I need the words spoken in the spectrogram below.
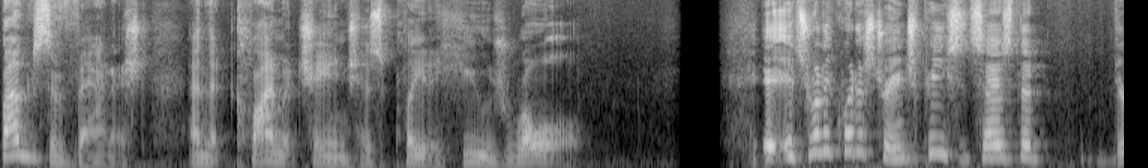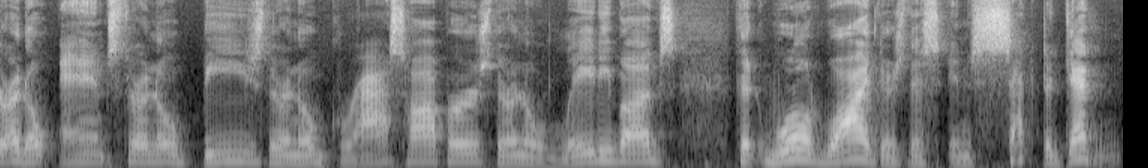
bugs have vanished and that climate change has played a huge role. It's really quite a strange piece. It says that there are no ants, there are no bees, there are no grasshoppers, there are no ladybugs, that worldwide there's this insectageddon.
